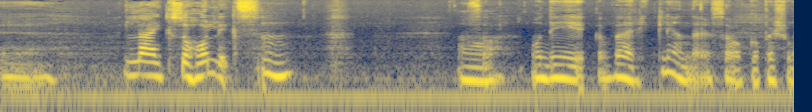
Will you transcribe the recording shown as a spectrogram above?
Eh, likes och holics. Så. Ja, och det är verkligen där sak och person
